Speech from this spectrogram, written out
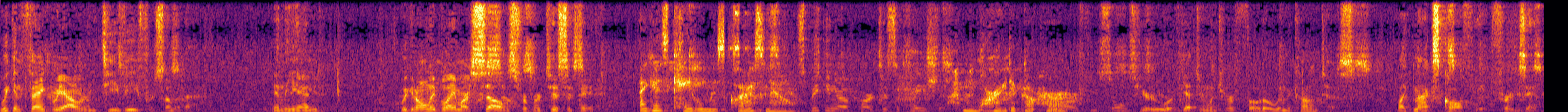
We can thank reality TV for some of that. In the end, we can only blame ourselves for participating. I guess Kate will miss class now. Speaking of participation, I'm worried about there her. are a few souls here who have yet to enter a photo in the contest. Like Max Caulfield, for example.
